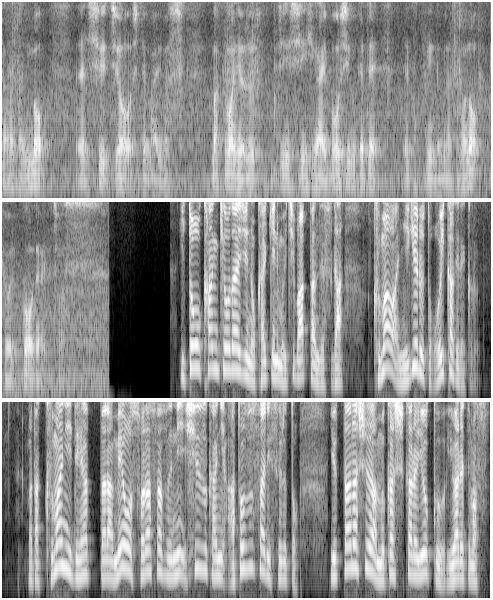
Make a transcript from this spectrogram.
方々にも周知をしてまいります。まあ、熊による人身被害防止に向けて国民の皆様の協力をお願いいたします。伊藤環境大臣の会見にも一部あったんですが熊は逃げると追いかけてくるまた熊に出会ったら目をそらさずに静かに後ずさりするといった話は昔からよく言われてます。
